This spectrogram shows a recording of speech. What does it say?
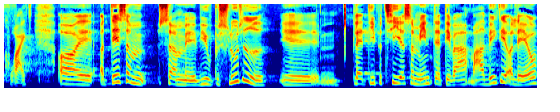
korrekt. Og, og det, som, som vi jo besluttede øh, blandt de partier, som mente, at det var meget vigtigt at lave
